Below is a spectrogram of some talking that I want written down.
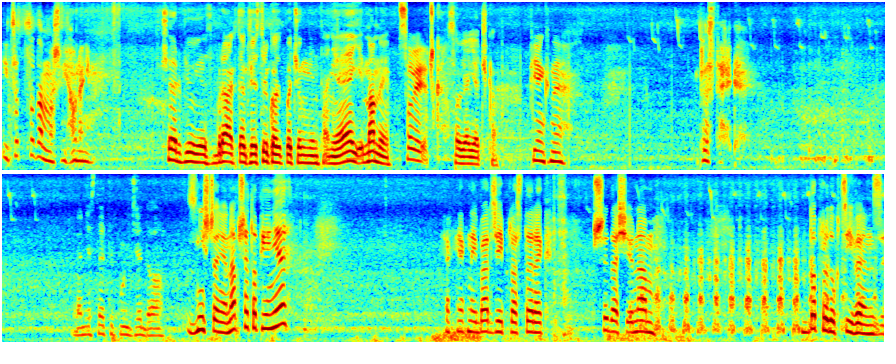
I co, co tam masz, Michał, na nim? Czerwiu jest brak, także jest tylko pociągnięta. Nie, mamy, Są jajeczka. są jajeczka. Piękny plasterek. Ale niestety pójdzie do zniszczenia na przetopienie. Jak, jak najbardziej plasterek przyda się nam do produkcji węzy.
